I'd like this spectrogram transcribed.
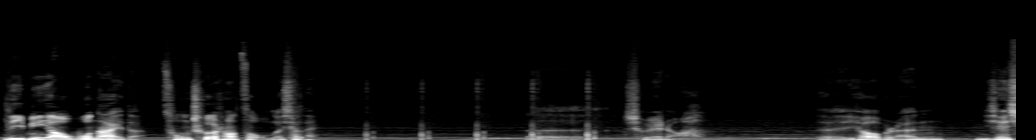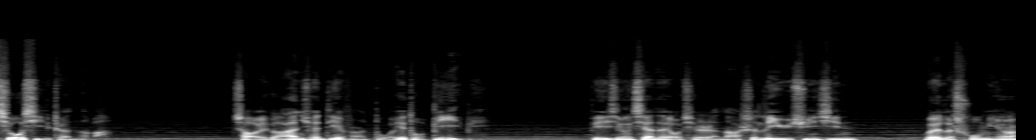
李明耀无奈的从车上走了下来。呃，陈院长，呃，要不然你先休息一阵子吧，找一个安全地方躲一躲避一避。毕竟现在有些人呢是利欲熏心，为了出名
